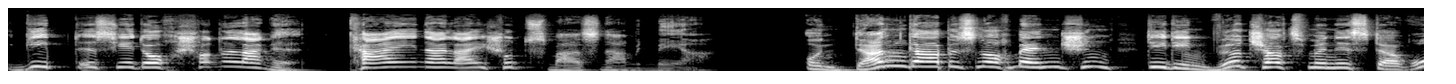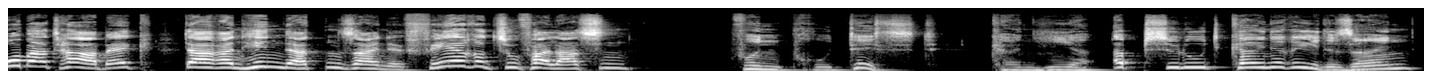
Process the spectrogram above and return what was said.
gibt es jedoch schon lange keinerlei Schutzmaßnahmen mehr. Und dann gab es noch Menschen, die den Wirtschaftsminister Robert Habeck daran hinderten, seine Fähre zu verlassen. Von Protest kann hier absolut keine Rede sein,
